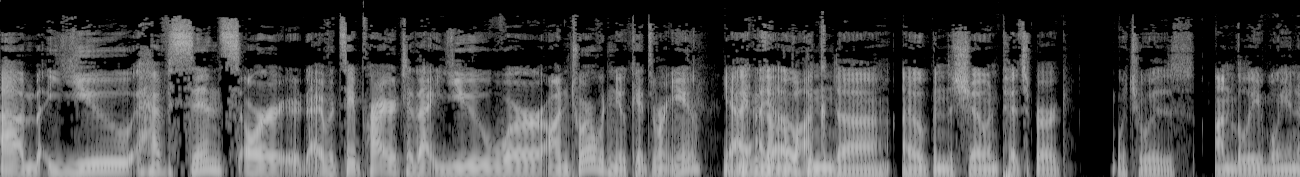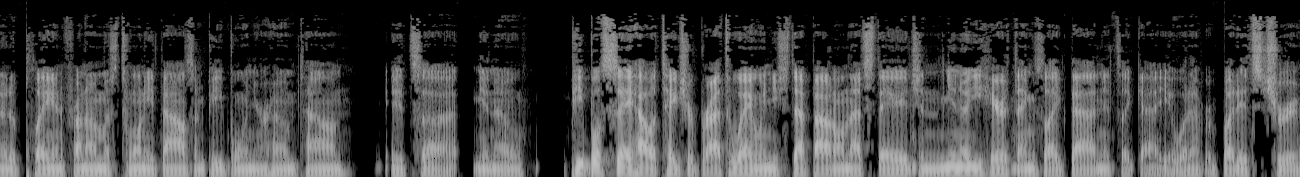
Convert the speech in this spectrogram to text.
Um, you have since, or I would say prior to that, you were on tour with New Kids, weren't you? Yeah, I, I on the Block. opened. Uh, I opened the show in Pittsburgh, which was unbelievable. You know, to play in front of almost twenty thousand people in your hometown. It's uh, you know, people say how it takes your breath away when you step out on that stage, and you know, you hear things like that, and it's like, ah, yeah, whatever. But it's true.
